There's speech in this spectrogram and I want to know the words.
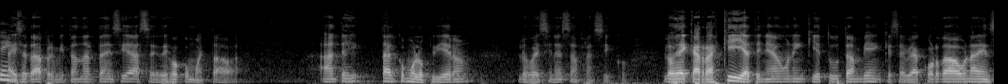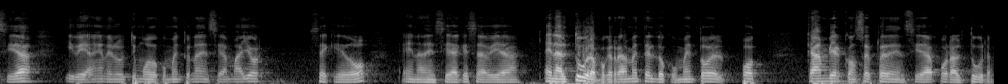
ahí se estaba permitiendo alta densidad, se dejó como estaba. Antes, tal como lo pidieron los vecinos de San Francisco. Los de Carrasquilla tenían una inquietud también, que se había acordado una densidad y vean en el último documento una densidad mayor, se quedó en la densidad que se había, en altura, porque realmente el documento del POT cambia el concepto de densidad por altura,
